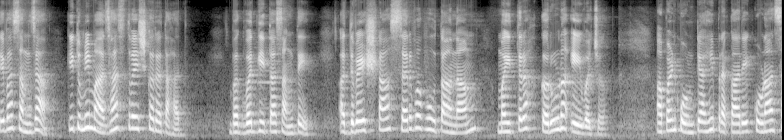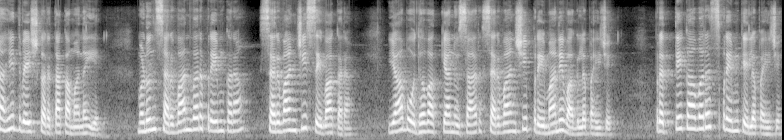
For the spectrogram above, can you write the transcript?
तेव्हा समजा की तुम्ही माझाच द्वेष करत आहात. भगवद्गीता सांगते अद्वेष्टा सर्वभूतानां मैत्र करुण एवच आपण कोणत्याही प्रकारे कोणाचाही द्वेष करता कामा नये. म्हणून सर्वांवर प्रेम करा सर्वांची सेवा करा. या बोधवाक्यानुसार सर्वांशी प्रेमाने वागलं पाहिजे. प्रत्येकावरच प्रेम केलं पाहिजे.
